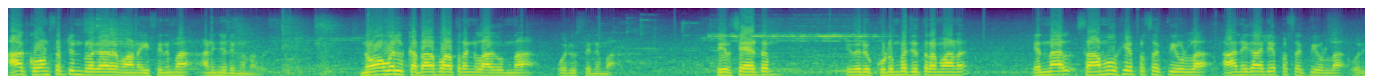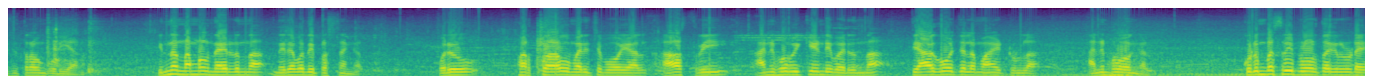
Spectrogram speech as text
ആ കോൺസെപ്റ്റിൻ പ്രകാരമാണ് ഈ സിനിമ അണിഞ്ഞൊരുങ്ങുന്നത്. നോവൽ കഥാപാത്രങ്ങളാകുന്ന ഒരു സിനിമ. തീർച്ചയായിട്ടും ഇതൊരു കുടുംബ ചിത്രമാണ് എന്നാൽ സാമൂഹ്യ പ്രസക്തിയുള്ള ആനുകാലിക പ്രസക്തിയുള്ള ഒരു ചിത്രവും കൂടിയാണ്. ഇന്ന് നമ്മൾ നേരിടുന്ന നിരവധി പ്രശ്നങ്ങൾ. ഒരു ഭർത്താവ് മരിച്ചു പോയാൽ ആ സ്ത്രീ അനുഭവിക്കേണ്ടി വരുന്ന ത്യാഗോജ്ജലമായിട്ടുള്ള അനുഭവങ്ങൾ കുടുംബശ്രീ പ്രവർത്തകരുടെ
